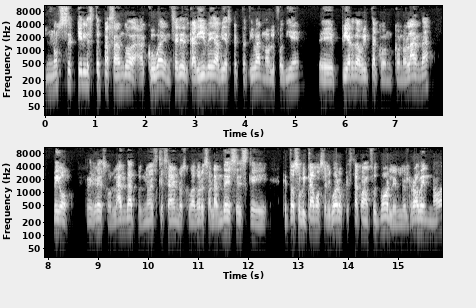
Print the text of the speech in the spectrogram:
no sé qué le esté pasando a, Cuba. En Serie del Caribe había expectativa, no le fue bien. pierde ahorita con, con Holanda. Digo, regreso. Holanda, pues no es que sean los jugadores holandeses que, que todos ubicamos el güero que está jugando fútbol, el, el Robin, ¿no?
